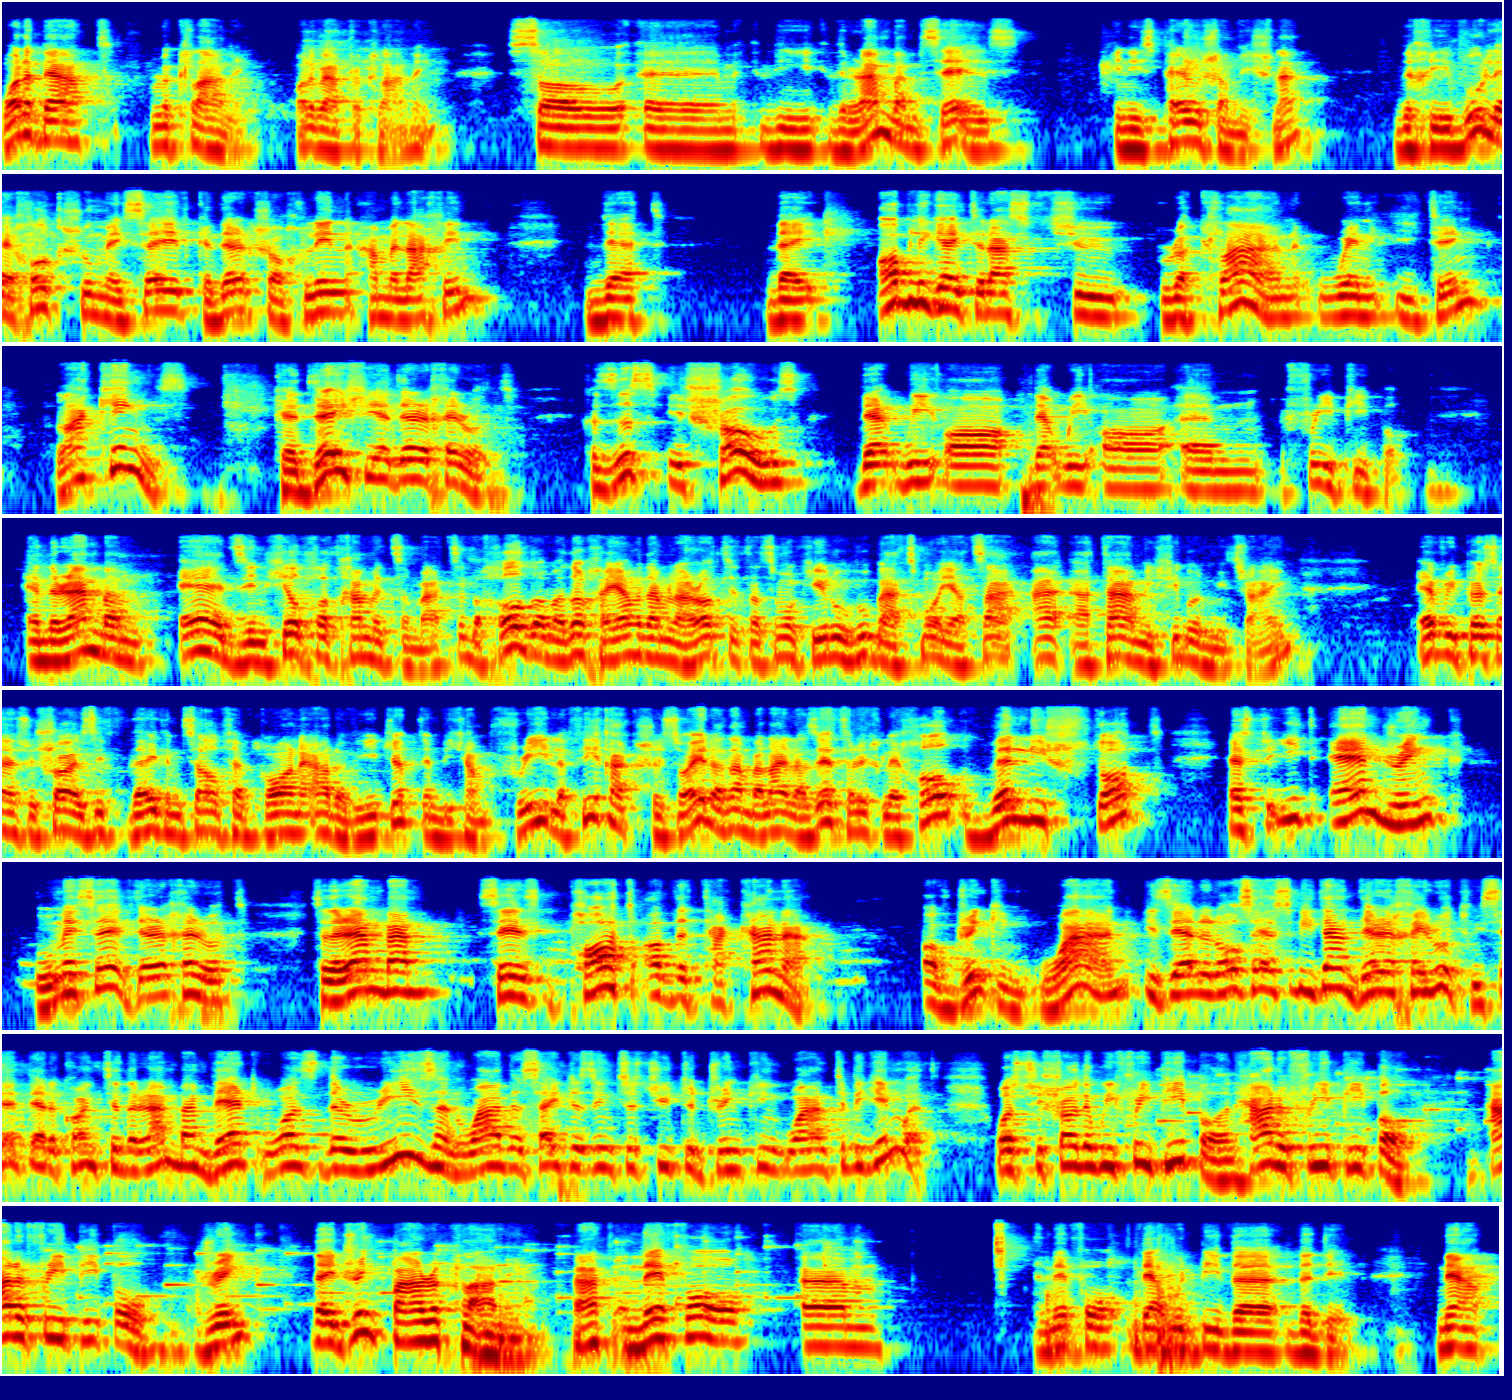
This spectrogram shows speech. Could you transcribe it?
what about reclining? What about reclining? So um, the, the Rambam says in his Perush Mishnah, that they obligated us to recline when eating like kings. Because this it shows that we are that we are um, free people. And the Rambam adds in Hilchot Chametz Matzah, B'chol dov ador chayav adam la'arot et atzmo kiru hu ba'atzmo yatsa ata mishibud Mitzrayim. Every person has to show as if they themselves have gone out of Egypt and become free. Lefichak shesoed adam b'layla zeh tzarich lechol ve'lishtot has to eat and drink u'mesev derech. So the Rambam says part of the takana of drinking wine is that it also has to be done derech chayrut. We said that according to the Rambam, that was the reason why the sages instituted drinking wine to begin with, was to show that we free people. And how do free people, how do free people drink? They drink by reclining, right? And therefore, um, and therefore that would be the the din. Now,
